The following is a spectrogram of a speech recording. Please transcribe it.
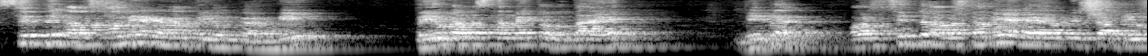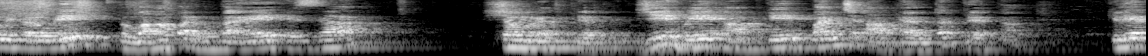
सिद्ध अवस्था में अगर आप प्रयोग करोगे, प्रयोग अवस्था में तो होता है विव्रत, और सिद्ध अवस्था में अगर आप इसका प्रयोग करोगे तो वहाँ पर होता है इसका समृद्ध प्रयत्न ये हुए आपके पंच आभ्यंतर प्रयत्न। क्लियर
